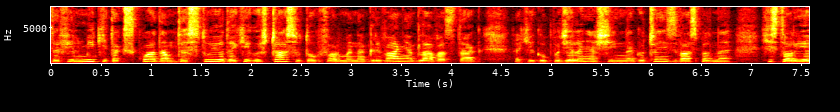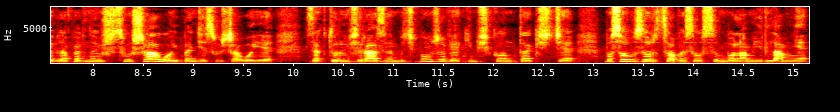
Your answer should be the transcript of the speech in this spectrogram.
te filmiki tak składam, testuję od jakiegoś czasu tą formę nagrywania dla Was, tak? Takiego podzielenia się innego. Część z Was pewne historie na pewno już słyszało i będzie słyszało je za którymś razem, być może w jakimś kontekście, bo są wzorcowe, są symbolami dla mnie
